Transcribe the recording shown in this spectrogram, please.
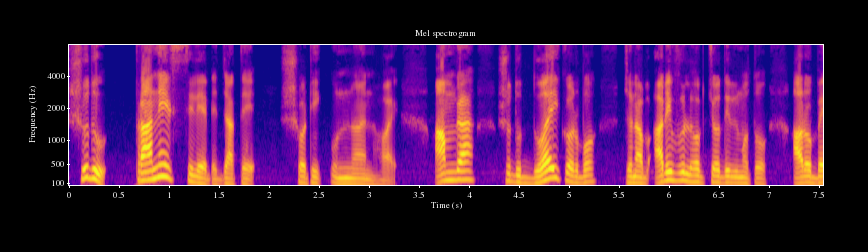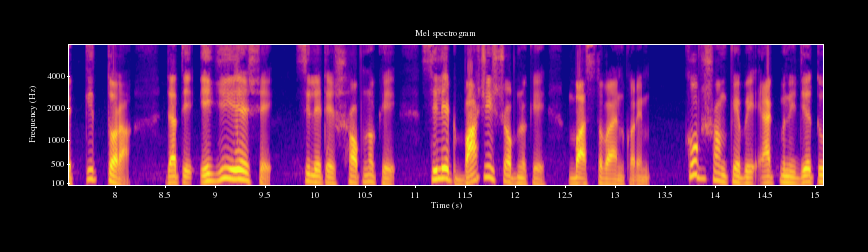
শুধু প্রাণের সিলেট যাতে সঠিক উন্নয়ন হয়। আমরা শুধু দোয়াই করব, জনাব আরিফুল হক চৌধুরীর মতো আরও ব্যক্তিত্বরা যাতে এগিয়ে এসে সিলেটের স্বপ্নকে, সিলেটবাসীর স্বপ্নকে বাস্তবায়ন করেন। খুব সংক্ষেপে এক মিনিট, যেহেতু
